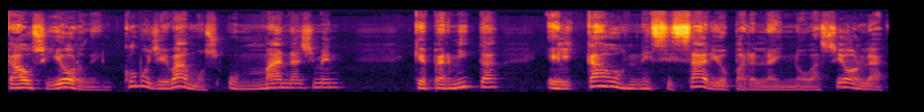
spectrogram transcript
caos y orden. ¿Cómo llevamos un management que permita el caos necesario para la innovación, la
